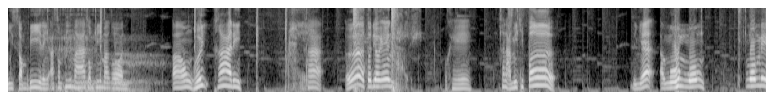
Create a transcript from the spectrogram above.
มีซอมบี้อะไรเงี้ยอะซอมบี้มา ซอมบี้มาก่อน เอาเฮ้ยฆ่าดิฆ่าเออ ตัวเดียวเอง โอเค ข้างหลังมี creeper อย่างเงี้ยอะงงงงงงดิ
